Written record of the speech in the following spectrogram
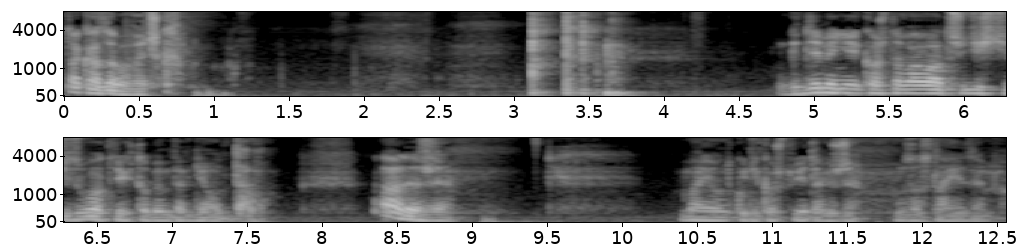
Taka zabaweczka. Gdyby nie kosztowała 30 zł, to bym pewnie oddał. Ale że majątku nie kosztuje, także zostaje ze mną.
